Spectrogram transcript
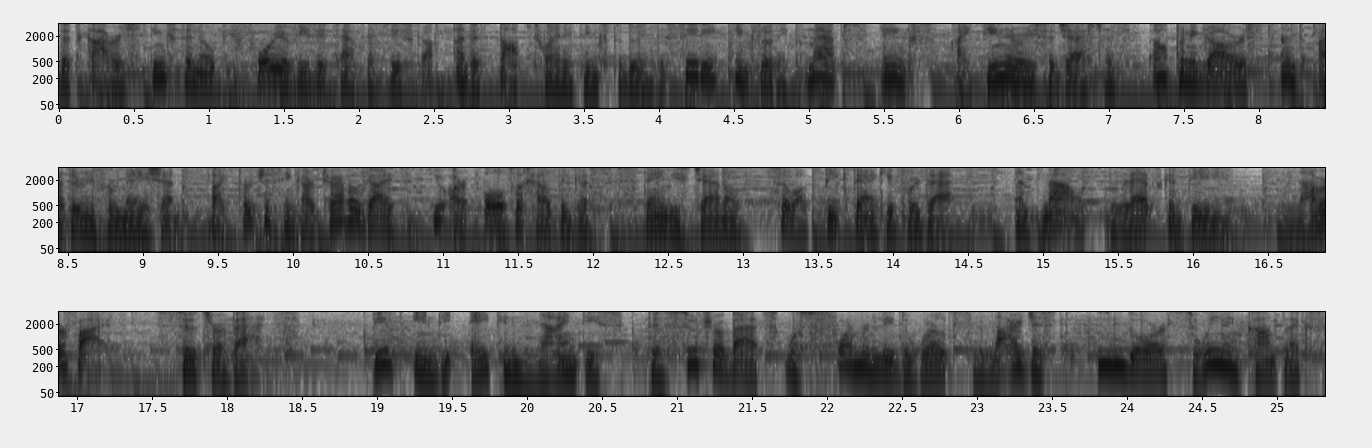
that covers things to know before you visit San Francisco and the top 20 things to do in the city, including maps, links, itinerary suggestions, opening hours, and other information. By purchasing our travel guide, you are also helping us sustain this channel, so a big thank you for that. And now, let's continue. Number 5. Sutro Baths Built in the 1890s, the Sutro Baths was formerly the world's largest indoor swimming complex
